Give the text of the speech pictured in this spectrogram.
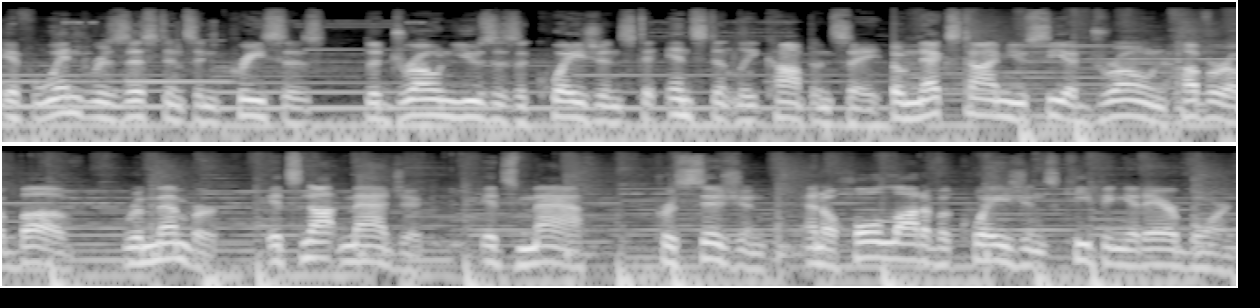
If wind resistance increases, the drone uses equations to instantly compensate. So next time you see a drone hover above, remember, it's not magic, it's math, precision, and a whole lot of equations keeping it airborne.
